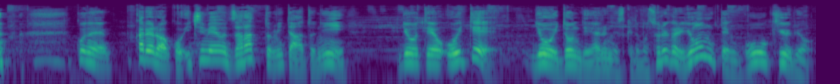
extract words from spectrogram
これね彼らはこう一面をざらっと見た後に両手を置いて用意ドンでやるんですけどもそれから4.59秒。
